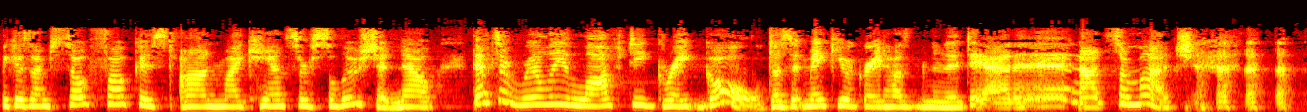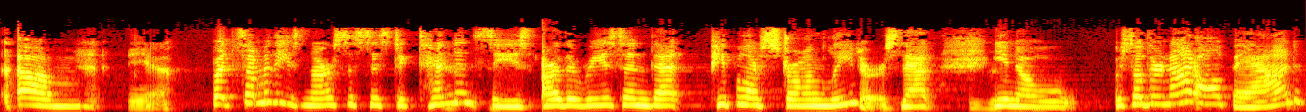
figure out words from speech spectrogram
because I'm so focused on my cancer solution. Now, that's a really lofty, great goal. Does it make you a great husband and a dad? Eh, not so much. um, yeah. But some of these narcissistic tendencies are the reason that people are strong leaders that, mm-hmm. you know, so they're not all bad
